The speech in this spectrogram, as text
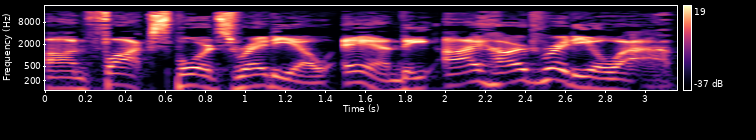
on Fox Sports Radio and the iHeartRadio app.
